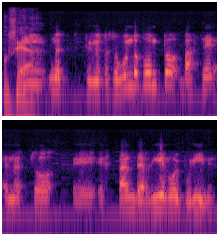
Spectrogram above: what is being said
O sea... Y nuestro, segundo punto va a ser en nuestro eh, stand de riego y purines.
